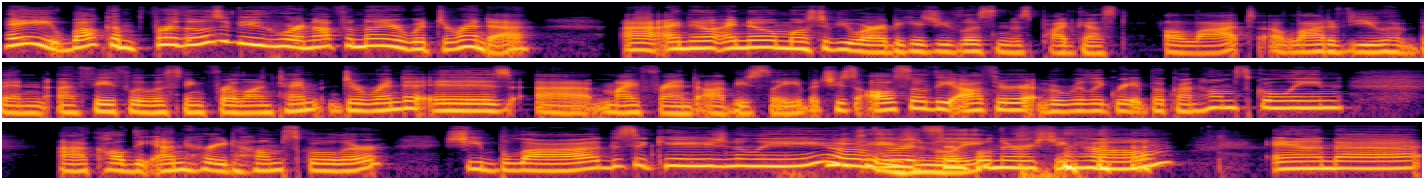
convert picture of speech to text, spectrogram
Hey, welcome. For those of you who are not familiar with Durenda, uh, I know I know most of you are because you've listened to this podcast a lot. A lot of you have been uh, faithfully listening for a long time. Durenda is uh, my friend, obviously, but she's also the author of a really great book on homeschooling uh, called The Unhurried Homeschooler. She blogs occasionally, over at Simple Nourishing Home. And uh,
